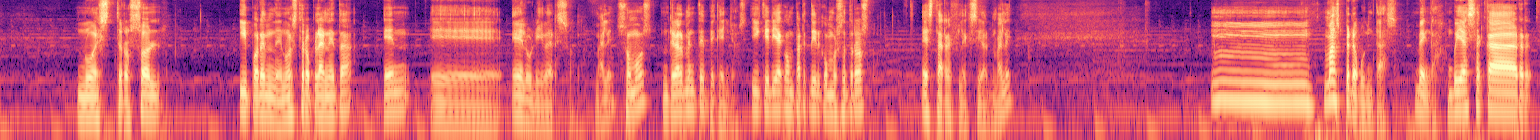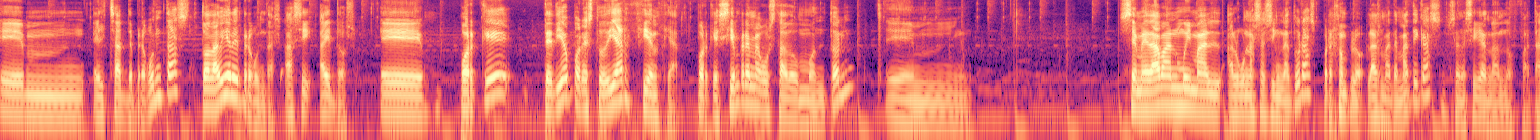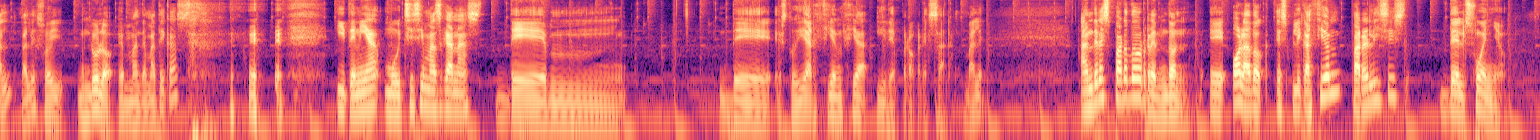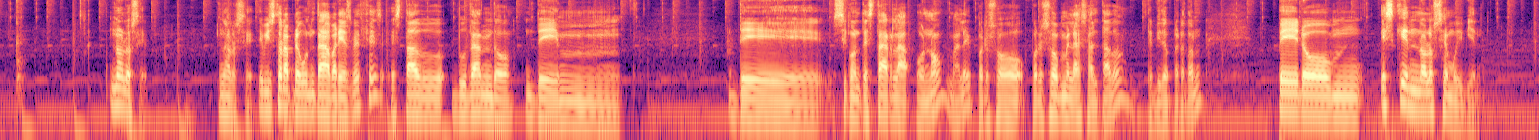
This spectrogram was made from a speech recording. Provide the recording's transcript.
nuestro Sol y por ende nuestro planeta en eh, el universo, ¿vale? Somos realmente pequeños y quería compartir con vosotros esta reflexión, ¿vale? Mm, más preguntas. Venga, voy a sacar eh, el chat de preguntas. Todavía no hay preguntas. Ah, sí, hay dos. Eh, ¿Por qué te dio por estudiar ciencia? Porque siempre me ha gustado un montón. Eh, Se me daban muy mal algunas asignaturas, por ejemplo, las matemáticas se me siguen dando fatal, ¿vale? Soy nulo en matemáticas. y tenía muchísimas ganas de, mm, de estudiar ciencia y de progresar, ¿vale? Andrés Pardo Rendón. Eh, hola, Doc. Explicación, parálisis del sueño. No lo sé. No lo sé. He visto la pregunta varias veces. He estado dudando de. mm, de si contestarla o no, ¿vale? Por eso, por eso me la he saltado. Te pido perdón. Pero mm, es que no lo sé muy bien.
